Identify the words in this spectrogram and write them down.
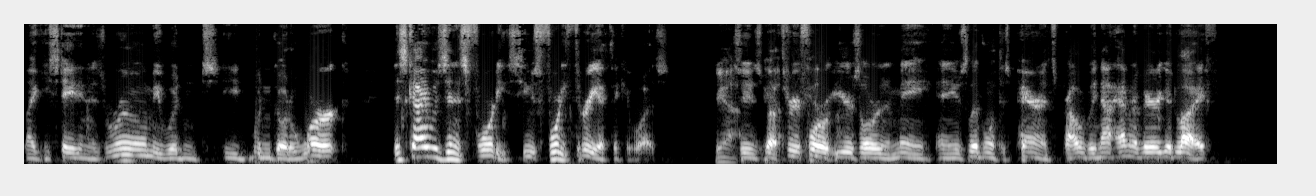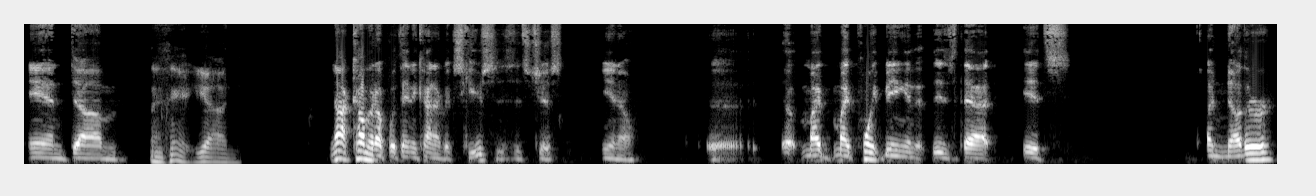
Like he stayed in his room. He wouldn't. He wouldn't go to work. This guy was in his forties. He was forty three, I think it was. Yeah, So he was about three or four years older than me, and he was living with his parents, probably not having a very good life, and um, yeah, not coming up with any kind of excuses. It's just you know, uh, my my point being in it is that it's another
